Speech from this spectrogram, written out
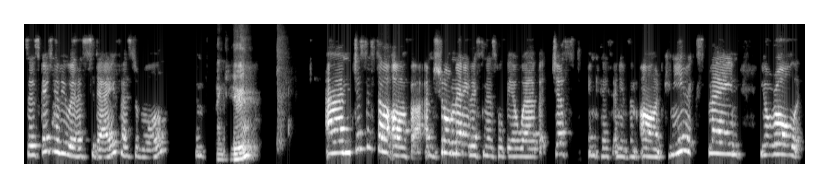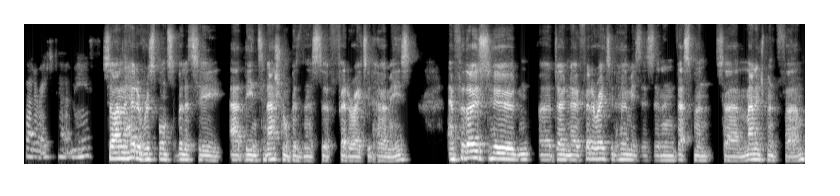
So it's great to have you with us today, first of all. Thank you. And just to start off, I'm sure many listeners will be aware, but just in case any of them aren't, can you explain your role at Federated Hermes? So, I'm the head of responsibility at the international business of Federated Hermes. And for those who uh, don't know, Federated Hermes is an investment uh, management firm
